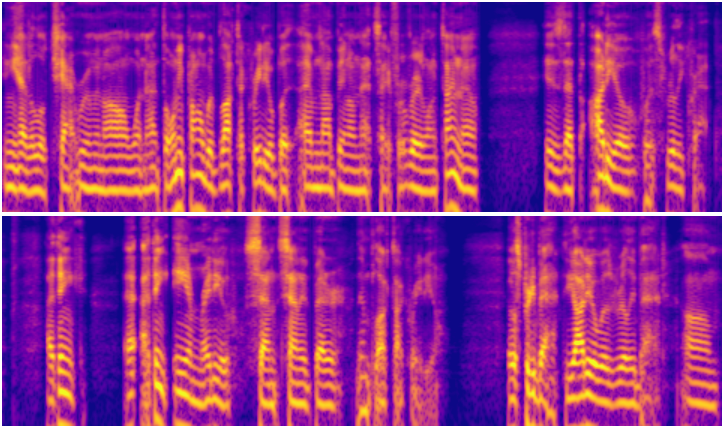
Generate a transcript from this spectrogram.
and you had a little chat room and all and whatnot. The only problem with Blog Talk Radio, but I have not been on that site for a very long time now, is that the audio was really crap. I think I think AM radio sound, sounded better than Blog Talk Radio. It was pretty bad. The audio was really bad. Um,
